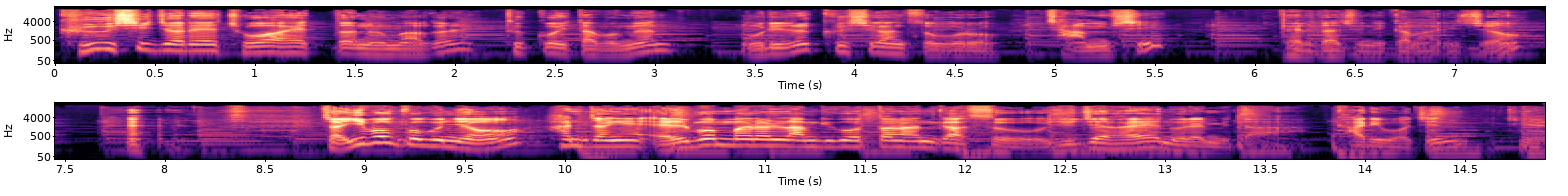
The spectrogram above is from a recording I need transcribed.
그 시절에 좋아했던 음악을 듣고 있다 보면 우리를 그 시간 속으로 잠시 데려다 주니까 말이죠. 자, 이번 곡은요. 한 장의 앨범만을 남기고 떠난 가수 유재하의 노래입니다. 가리워진 길.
